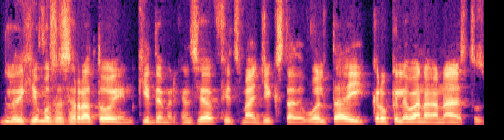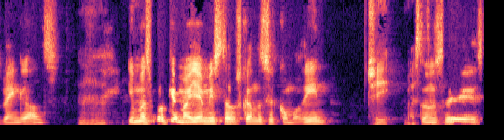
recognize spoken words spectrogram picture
lo dijimos hace rato en Kit de Emergencia, Fitzmagic está de vuelta y creo que le van a ganar a estos Bengals. Y más porque Miami está buscando ese comodín. Sí, Entonces,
